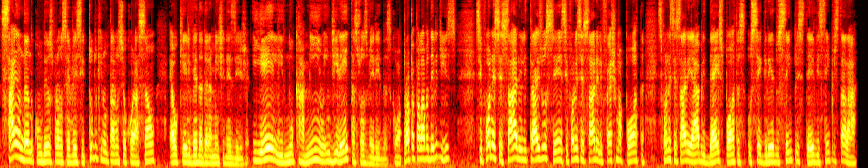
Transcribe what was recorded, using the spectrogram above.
Sai andando com Deus para você ver se tudo que não está no seu coração é o que ele verdadeiramente deseja. E ele, no caminho, endireita as suas veredas, como a própria palavra dele diz. Se for necessário, ele traz você. Se for necessário, ele fecha uma porta. Se for necessário, ele abre dez portas. O segredo sempre esteve e sempre estará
